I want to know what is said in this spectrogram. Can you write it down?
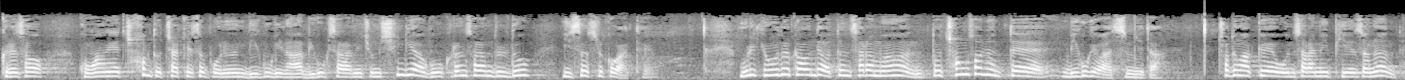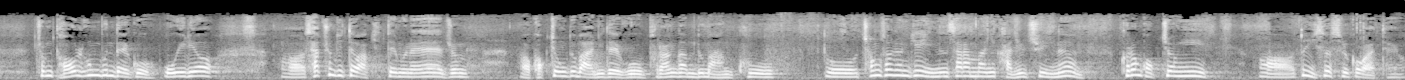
그래서 공항에 처음 도착해서 보는 미국이나 미국 사람이 좀 신기하고 그런 사람들도 있었을 것 같아요. 우리 교우들 가운데 어떤 사람은 또 청소년 때 미국에 왔습니다. 초등학교에 온 사람이 비해서는 좀 덜 흥분되고 오히려 어, 사춘기 때 왔기 때문에 좀 어, 걱정도 많이 되고 불안감도 많고 또 청소년기에 있는 사람만이 가질 수 있는 그런 걱정이 어, 또 있었을 것 같아요.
